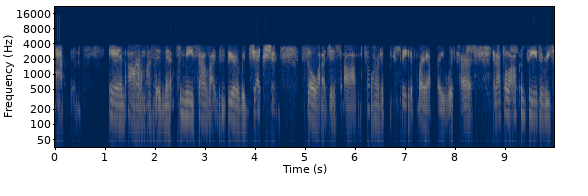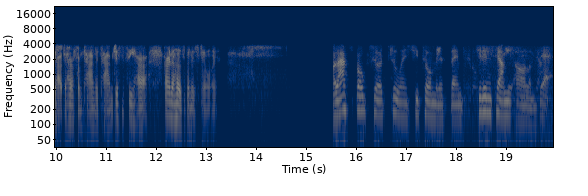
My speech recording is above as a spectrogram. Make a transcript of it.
happened. And um I said that to me sounds like the spirit of rejection. So I just um told her to continue to pray. I prayed with her and I told her I'll continue to reach out to her from time to time just to see how her and her husband is doing. Well, I spoke to her too, and she told me the same. She didn't tell me all of that,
